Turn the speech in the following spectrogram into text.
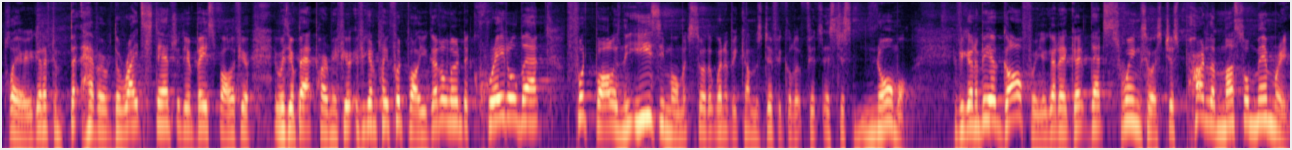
player, you're going to have to have the right stance with your baseball, if you're, with your bat, pardon me. If you're, if you're going to play football, you've got to learn to cradle that football in the easy moments so that when it becomes difficult, it fits, it's just normal. If you're going to be a golfer, you've got to get that swing so it's just part of the muscle memory.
